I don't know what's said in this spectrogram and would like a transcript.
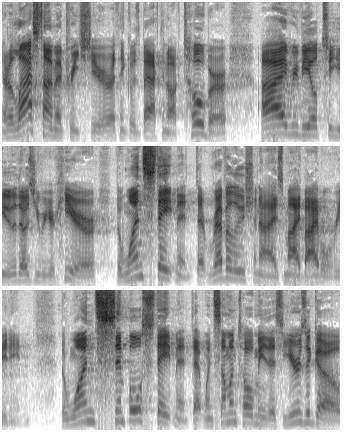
Now, the last time I preached here, I think it was back in October, I revealed to you, those of you who are here, the one statement that revolutionized my Bible reading. The one simple statement that when someone told me this years ago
